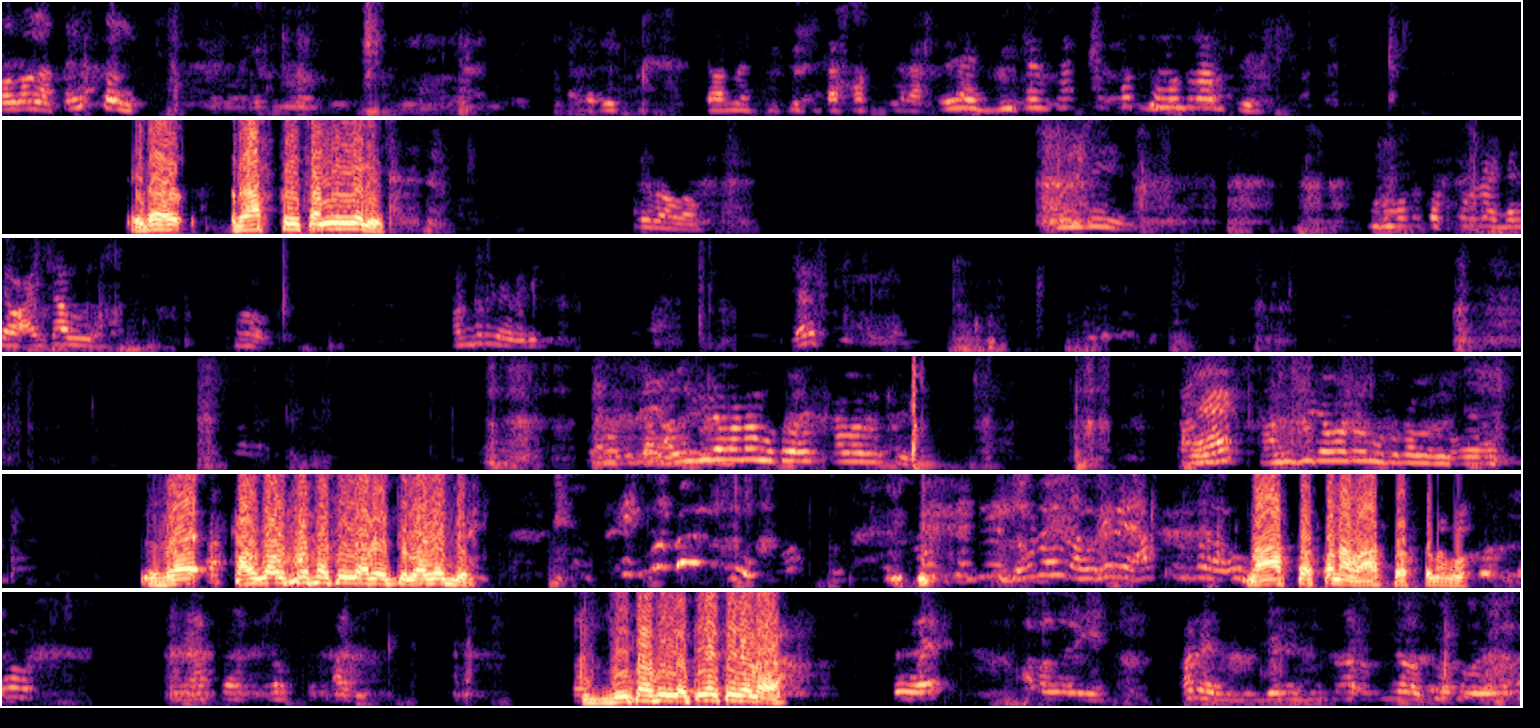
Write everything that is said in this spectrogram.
চলো না তাই তো এটা রাস্তায় চান্দের গাড়ির বাবা। কালকে উপবাস ছিল আর একটু লাগাই দে। না আস্তে আস্তে নামো আস্তে আস্তে নামো। জুতা খুলে তুই আছে কেডা? আরে জুতা ইয়ে ছোট হয়ে গেল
